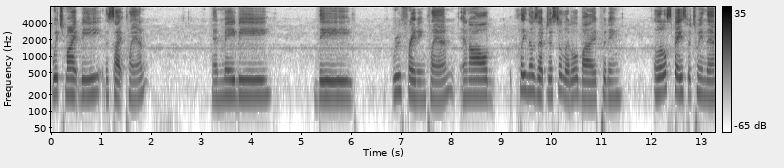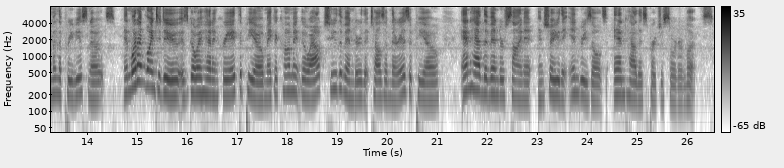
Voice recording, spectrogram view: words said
which might be the site plan and maybe the roof framing plan and I'll clean those up just a little by putting a little space between them and the previous notes. And what I'm going to do is go ahead and create the PO, make a comment go out to the vendor that tells them there is a PO, and have the vendor sign it and show you the end results and how this purchase order looks.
